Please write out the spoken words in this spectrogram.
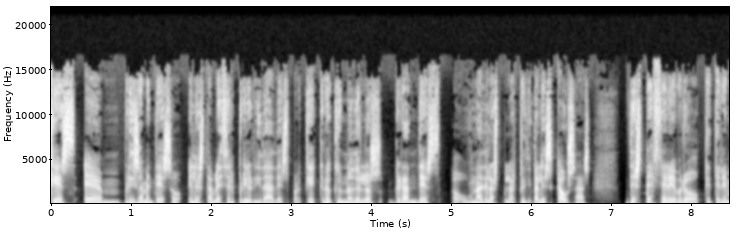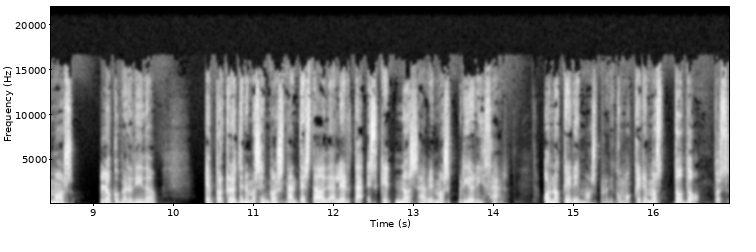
que es em, precisamente eso, el establecer prioridades, porque creo que uno de los grandes, o una de las, principales causas de este cerebro que tenemos loco perdido, eh, porque lo tenemos en constante estado de alerta, es que no sabemos priorizar o no queremos, porque como queremos todo, pues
